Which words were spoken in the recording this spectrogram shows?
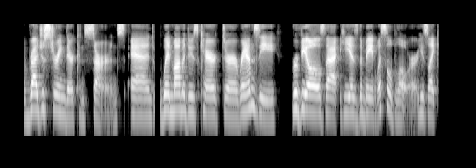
registering their concerns. And when Mamoudou's character, Ramsey, reveals that he is the main whistleblower, he's like,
